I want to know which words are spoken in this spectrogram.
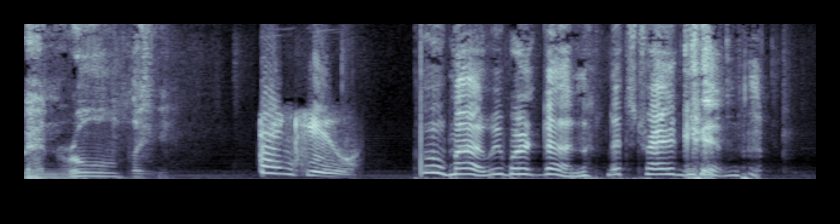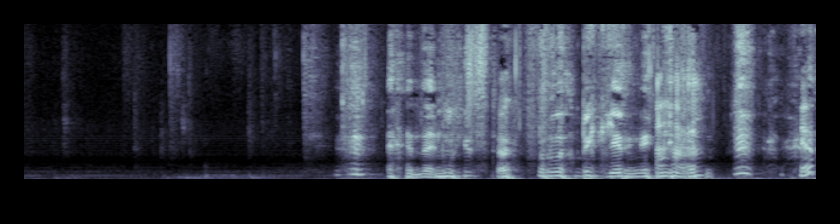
and role play. Thank you. Oh my, we weren't done. Let's try again. And then we start from the beginning again. Yep,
